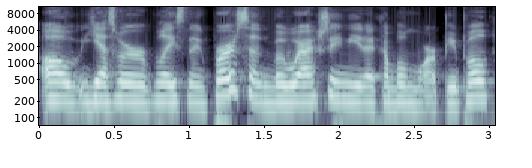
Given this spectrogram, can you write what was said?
oh, yes, we're replacing a person, but we actually need a couple more people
